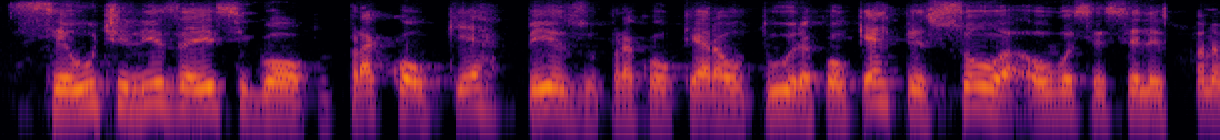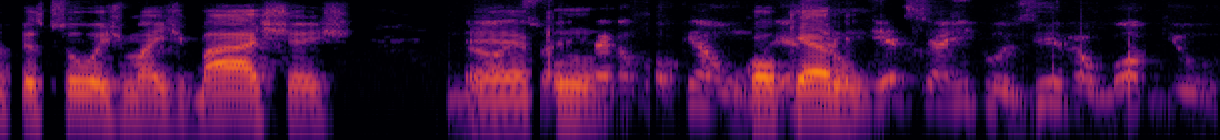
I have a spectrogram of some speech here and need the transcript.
Você utiliza esse golpe para qualquer peso, para qualquer altura, qualquer pessoa, ou você seleciona pessoas mais baixas? Não, é, com... pega qualquer um. Qualquer esse, um. Esse aí, inclusive, é o golpe que eu,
